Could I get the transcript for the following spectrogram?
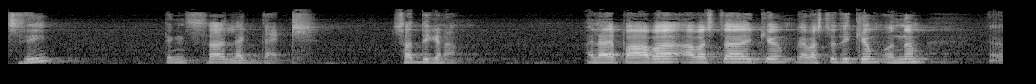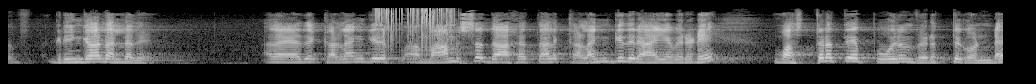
see things are like that ശ്രദ്ധിക്കണം. അല്ലാതെ പാപ അവസ്ഥയ്ക്കും വ്യവസ്ഥിതിക്കും ഒന്നും ഗ്രീൻ കാർഡ് അല്ലത്. അതായത് കളങ്കി മാംസദാഹത്താൽ കളങ്കിതരായവരുടെ വസ്ത്രത്തെ പോലും വെറുത്തുകൊണ്ട്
